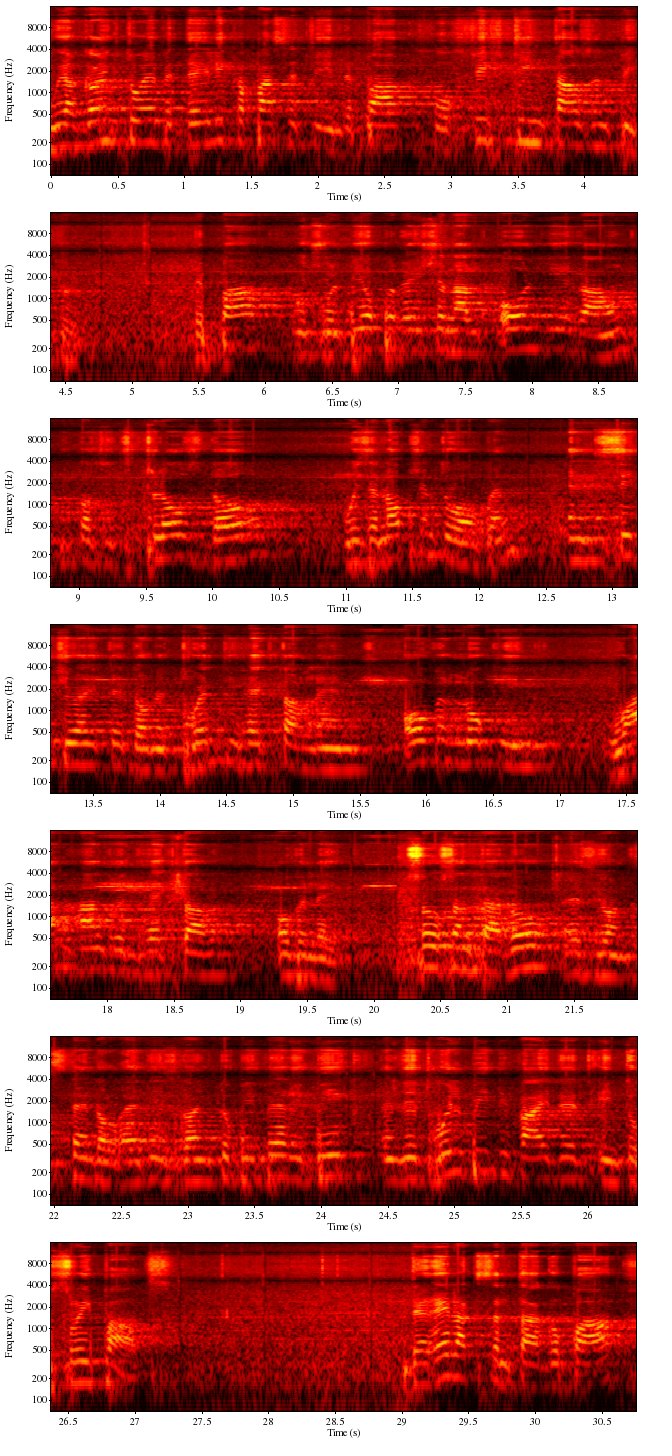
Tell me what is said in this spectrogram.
we are going to have a daily capacity in the park for 15,000 people. The park, which will be operational all year round because it's closed door with an option to open and situated on a 20 hectare land overlooking 100 hectare of a lake. So Santiago, as you understand already, is going to be very big and it will be divided into three parts. The Relax Santiago part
